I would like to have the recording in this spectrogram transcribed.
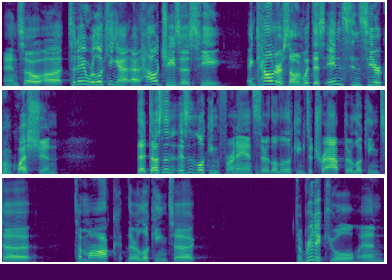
And so uh, today we're looking at, at how Jesus, he encounters someone with this insincere question that doesn't, isn't looking for an answer. They're looking to trap, they're looking to, to mock, they're looking to, to ridicule and,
